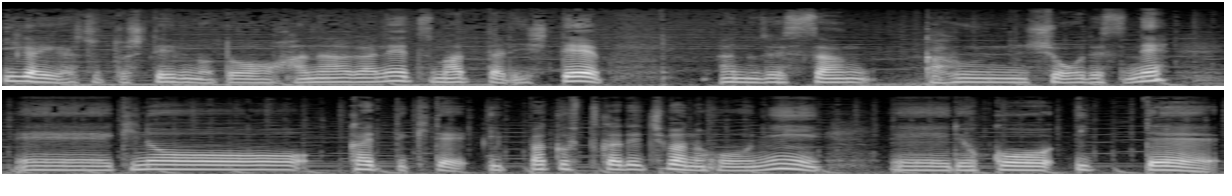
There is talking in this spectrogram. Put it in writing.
イガイガちょっとしているのと鼻がね詰まったりしてあの絶賛花粉症ですね、えー、昨日帰ってきて1泊2日で千葉の方に、えー、旅行行って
